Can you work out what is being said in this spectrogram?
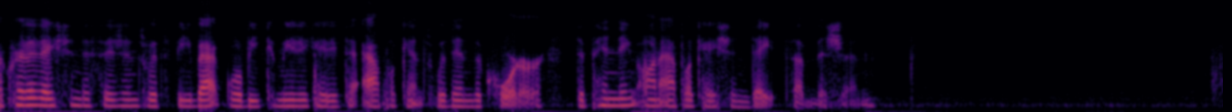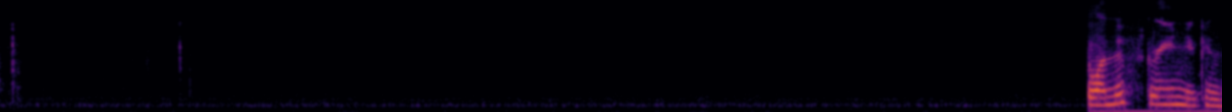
Accreditation decisions with feedback will be communicated to applicants within the quarter, depending on application date submission. So on this screen, you can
